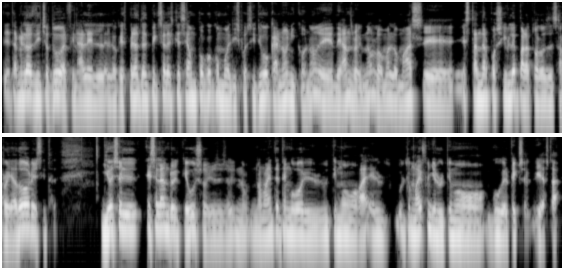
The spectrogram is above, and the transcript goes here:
eh, también lo has dicho tú. Al final, el- lo que esperas del Pixel es que sea un poco como el dispositivo canónico ¿no? de, de Android, ¿no? Lo, lo más eh, estándar posible para todos los desarrolladores y tal. Yo es el, es el Android que uso. Normalmente tengo el último, el último iPhone y el último Google Pixel y ya está.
